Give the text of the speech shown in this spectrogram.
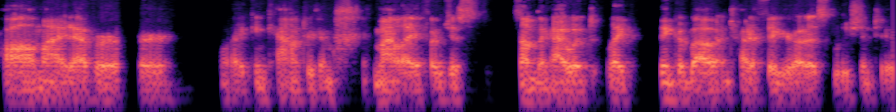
problem I'd ever like encountered in my life, of just something I would like think about and try to figure out a solution to.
